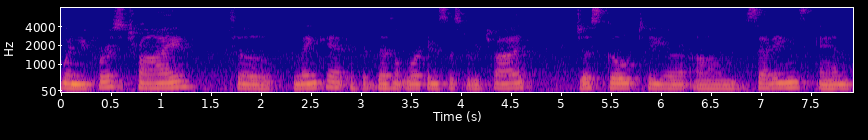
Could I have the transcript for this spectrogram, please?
when you first try to link it, if it doesn't work and it says to retry, just go to your um, settings and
